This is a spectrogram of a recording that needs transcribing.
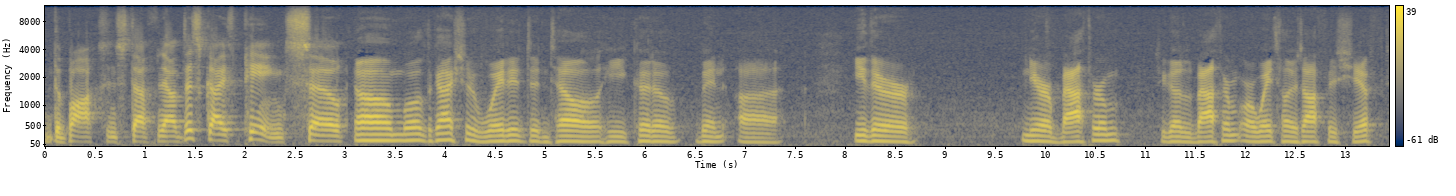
the box and stuff. Now this guy's peeing so Um, well, the guy should have waited until he could have been uh, either near a bathroom to go to the bathroom or wait till he was off his shift.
